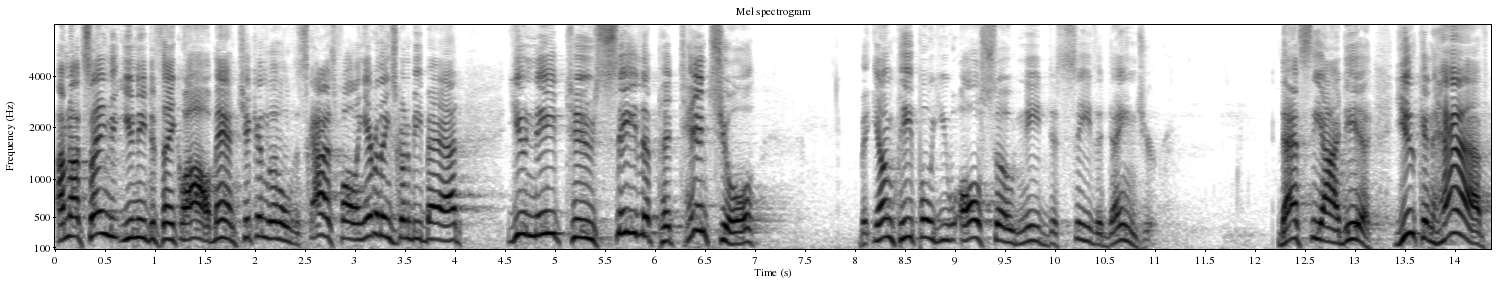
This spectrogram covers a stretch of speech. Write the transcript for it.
I'm not saying that you need to think, oh man, chicken little, the sky's falling, everything's going to be bad. You need to see the potential, but young people, you also need to see the danger. That's the idea. You can have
